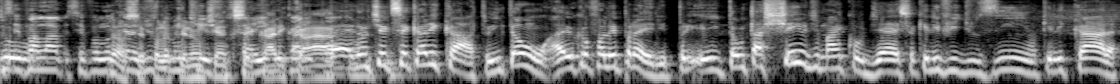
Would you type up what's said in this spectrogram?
Não, o, você, falava, você falou Não, que era você falou que justamente não isso, tinha que ser sair do caricato. é, não tinha que ser caricato. Então, aí o que eu falei pra ele, então tá cheio de Michael Jackson, aquele videozinho, aquele cara,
